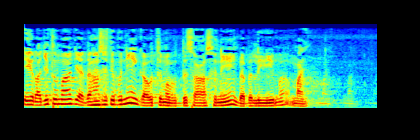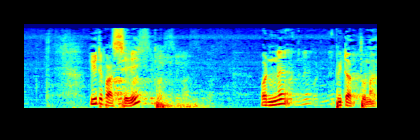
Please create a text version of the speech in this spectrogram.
ඒ රජතුමාගේ අදහස තිබුණේ ගෞතම බුද්ධ ශාසනයේ බබලීමමයි. ඊට පස්සේ ඔන්න පිටත් වුණා.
